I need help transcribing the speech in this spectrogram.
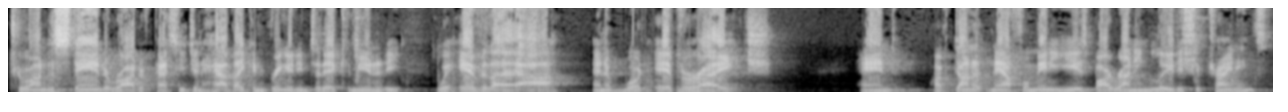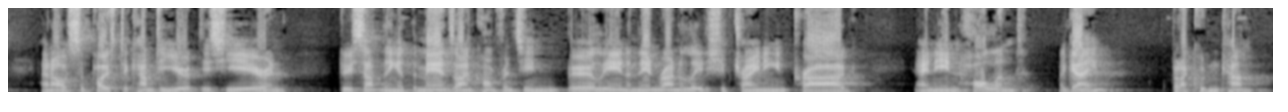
to understand a rite of passage and how they can bring it into their community wherever they are and at whatever age. And I've done it now for many years by running leadership trainings. And I was supposed to come to Europe this year and do something at the Own conference in Berlin and then run a leadership training in Prague and in Holland again, but I couldn't come.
